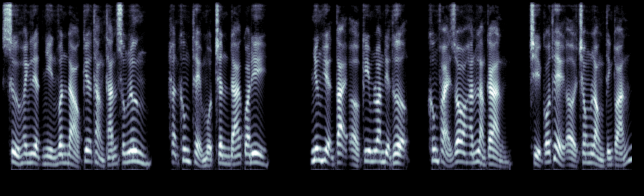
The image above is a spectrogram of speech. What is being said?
Sử hoành liệt nhìn vân đảo kia thẳng thắn sống lưng, hận không thể một chân đá qua đi. Nhưng hiện tại ở Kim Loan Điện Thượng, không phải do hắn làm cản, chỉ có thể ở trong lòng tính toán,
